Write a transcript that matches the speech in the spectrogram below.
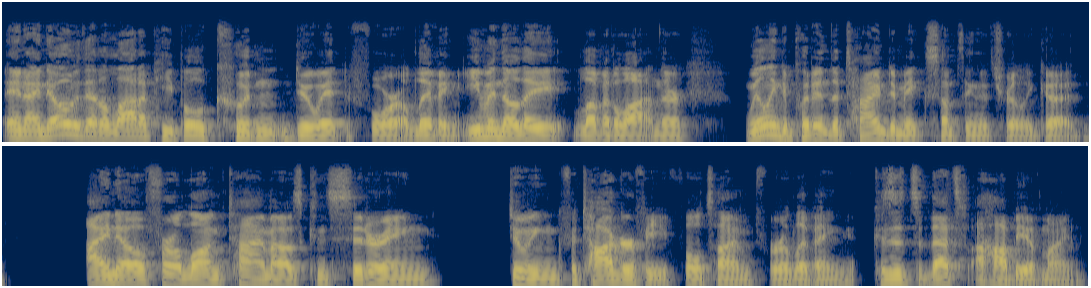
And I know that a lot of people couldn't do it for a living, even though they love it a lot and they're willing to put in the time to make something that's really good. I know for a long time I was considering doing photography full time for a living because it's that's a hobby of mine.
